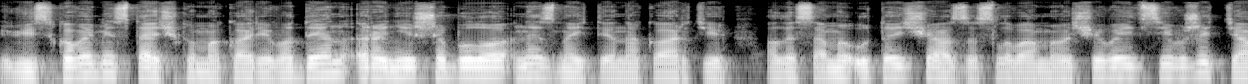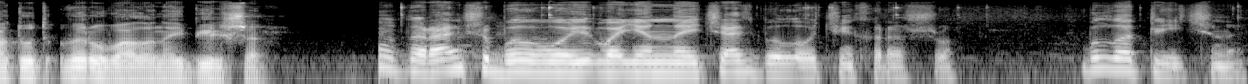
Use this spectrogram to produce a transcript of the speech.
Військове містечко Макарів 1 раніше було не знайти на карті, але саме у той час, за словами очевидців, життя тут вирувало найбільше. Вот раньше была во- военная часть, было очень хорошо. Было отлично.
